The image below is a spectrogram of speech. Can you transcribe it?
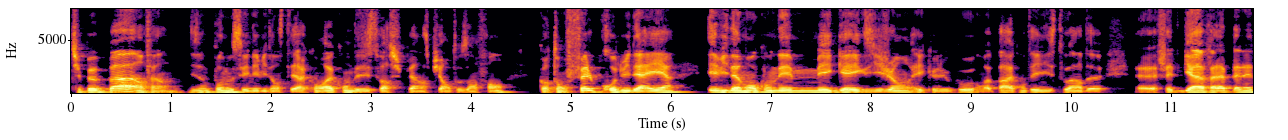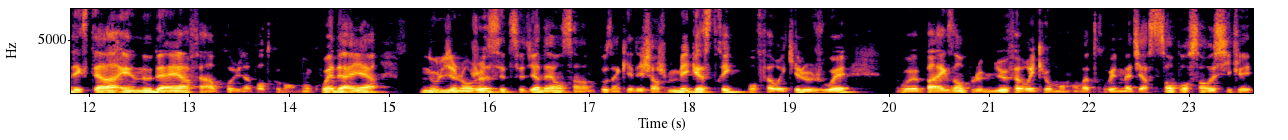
tu peux pas, enfin, disons que pour nous c'est une évidence, c'est-à-dire qu'on raconte des histoires super inspirantes aux enfants. Quand on fait le produit derrière, évidemment qu'on est méga exigeant et que du coup, on va pas raconter une histoire de euh, faites gaffe à la planète, etc. Et nous, derrière, faire un produit n'importe comment. Donc, ouais, derrière, nous, l'enjeu, c'est de se dire, derrière, on s'impose un cahier des charges méga strict pour fabriquer le jouet par exemple, le mieux fabriqué au monde. On va trouver une matière 100% recyclée.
